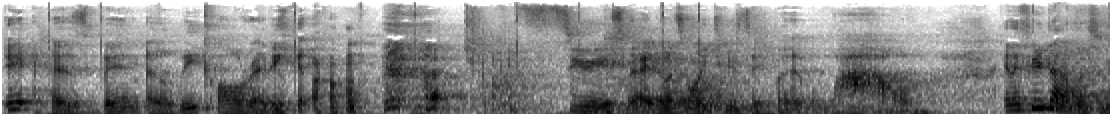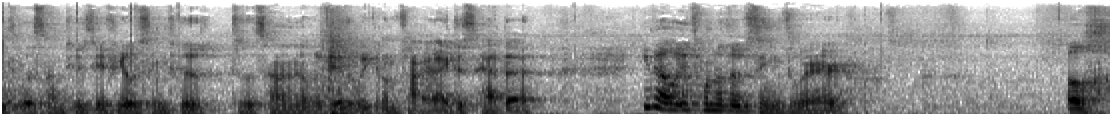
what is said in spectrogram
it has been a week already. Seriously, I know it's only Tuesday, but wow. And if you're not listening to this on Tuesday, if you're listening to, to this on another day of the week, I'm sorry. I just had to, you know, it's one of those things where, ugh,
